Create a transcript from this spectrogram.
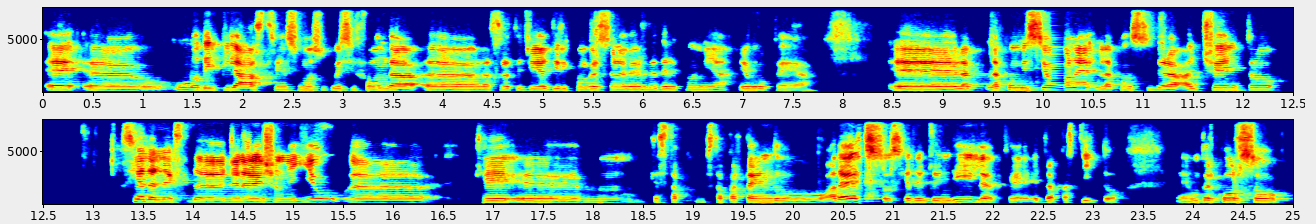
è eh, uno dei pilastri insomma, su cui si fonda eh, la strategia di riconversione verde dell'economia europea. Eh, la, la Commissione la considera al centro sia del Next Generation EU che, eh, che sta, sta, partendo adesso, sia del Green Deal che è già partito. È un percorso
